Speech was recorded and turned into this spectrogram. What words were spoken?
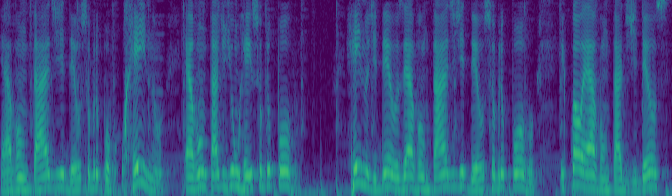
É a vontade de Deus sobre o povo. O reino é a vontade de um rei sobre o povo. Reino de Deus é a vontade de Deus sobre o povo. E qual é a vontade de Deus?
